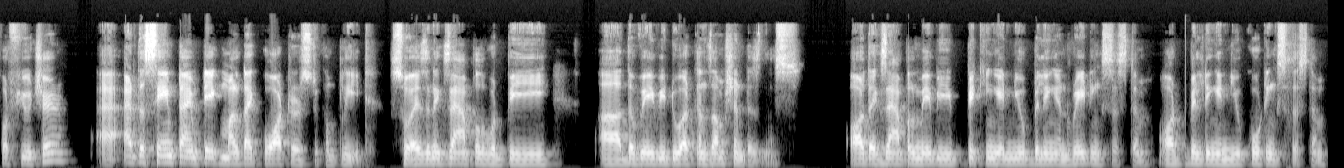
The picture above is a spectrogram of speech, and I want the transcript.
for future. Uh, at the same time, take multi quarters to complete. So, as an example, would be uh, the way we do our consumption business or the example maybe picking a new billing and rating system or building a new quoting system.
